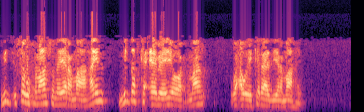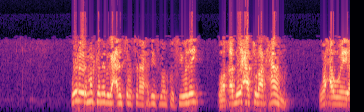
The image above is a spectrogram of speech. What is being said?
Mid isagu xumaan sameeyana ma ahayn mid dadka ceebeeya oo xumaan waxa weye ka raadiyana ma ahayn. Wuxuu yihi marka nabiga alayh salatu slam xadiiska markuu sii waday wa qadiicatu larxaam waxa weeye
